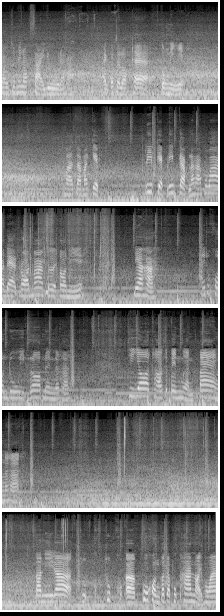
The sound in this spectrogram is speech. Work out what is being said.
เราจะไม่ล็อกสายยูนะคะไอก็จะล็อกแค่ตรงนี้ มาจะมาเก็บรีบเก็บรีบกลับนะคะ เพราะว่าแดดร้อนมากเลยตอนนี้ เนี่ยค่ะ ให้ทุกคนดูอีกรอบหนึ่งนะคะ ที่ยอดเขาจะเป็นเหมือนแป้งนะคะ ตอนนี้ก็ทุกผู้คนก็จะพุกพล่านหน่อยเพราะว่า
